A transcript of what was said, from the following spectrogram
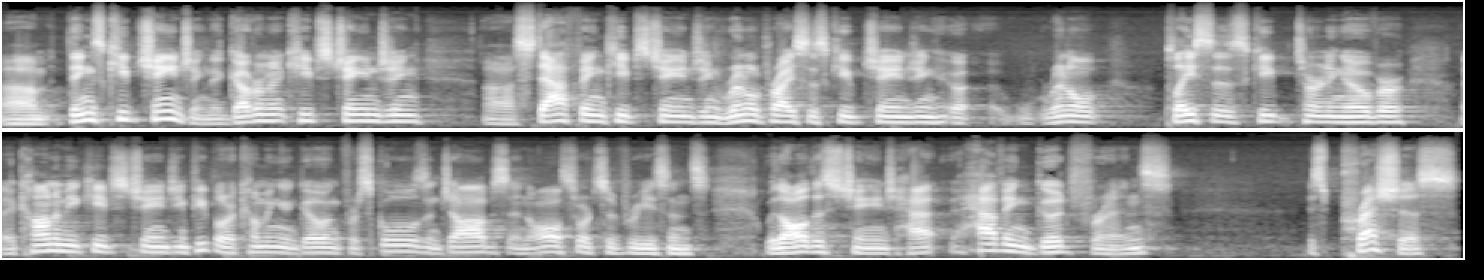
Um, things keep changing, the government keeps changing, uh, staffing keeps changing, rental prices keep changing, uh, rental places keep turning over. The economy keeps changing. People are coming and going for schools and jobs and all sorts of reasons. With all this change, ha- having good friends is precious,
